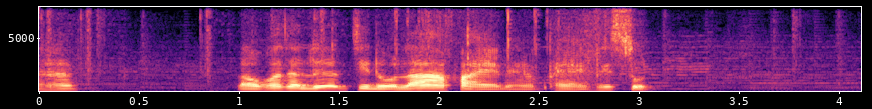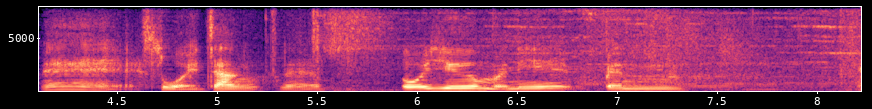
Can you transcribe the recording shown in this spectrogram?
นะครับ เราก็จะเลือกจิโนล่าไปนะครับ แพงที่สุดแม่สวยจังนะครับ ตัวยืมอันนี้เป็นไอ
